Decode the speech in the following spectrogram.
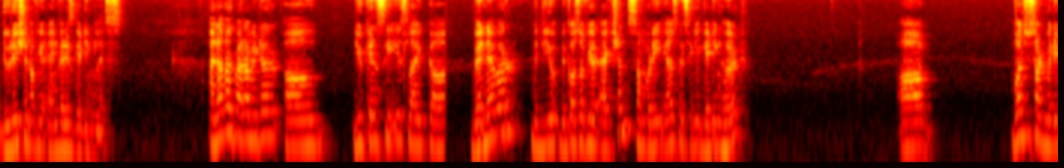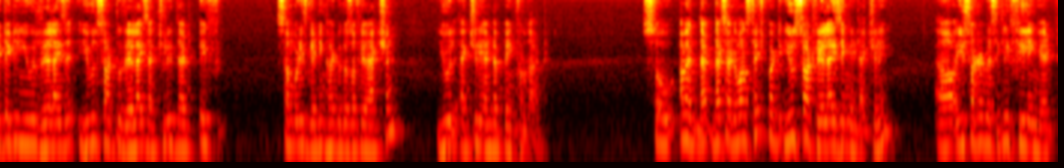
duration of your anger is getting less. Another parameter uh, you can see is like uh, whenever with you because of your action somebody else basically getting hurt uh, once you start meditating you will realize you will start to realize actually that if somebody is getting hurt because of your action you will actually end up paying for that. So i mean that that's advanced stage but you start realizing it actually. Uh, you started basically feeling it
